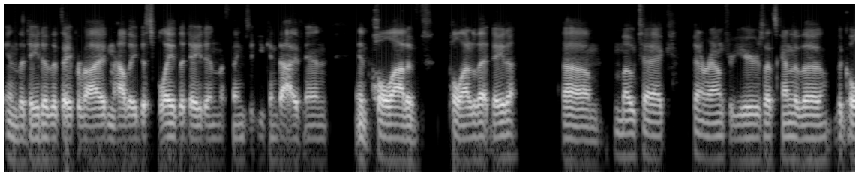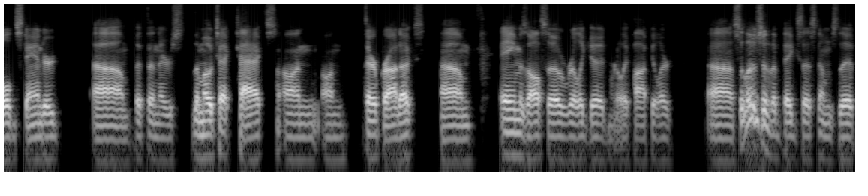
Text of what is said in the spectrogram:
in the data that they provide and how they display the data and the things that you can dive in and pull out of pull out of that data. Um, Motec been around for years. That's kind of the the gold standard. Um, but then there's the Motec tax on on their products. Um, AIM is also really good and really popular. Uh, so those are the big systems that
